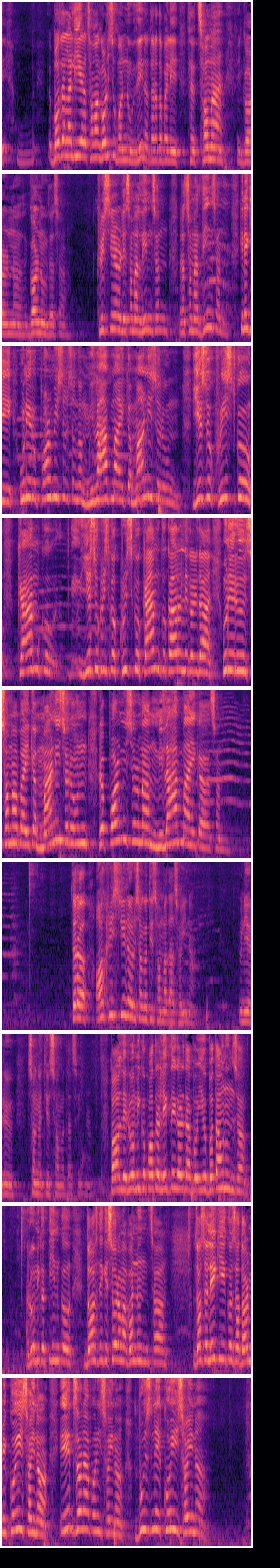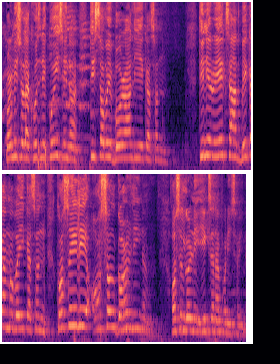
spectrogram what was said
बदला लिएर क्षमा गर्छु भन्नु हुँदैन तर तपाईँले क्षमा गर्न गर्नुहुँदछ। क्रिस्चियनहरूले क्षमा लिन्छन् र क्षमा दिन्छन्। किनकि उनीहरू परमेश्वरसँग मिलापमा आएका मानिसहरू हुन्। यसो ख्रिस्टको कामको यसो ख्रिस्टको क्रिस्टको कामको कारणले गर्दा उनीहरू क्षमा पाएका मानिसहरू हुन् र परमेश्वरमा मिलापमा आएका छन्। तर अख्रिस्टियनहरूसँग त्यो क्षमता छैन। उनीहरूसँग त्यो क्षमता छैन। पावलले रोमीको पत्र लेख्दै गर्दा अब यो बताउनुहुन्छ। रोमीको तिनको दसदेखि सोह्रमा भन्नुहुन्छ जसो लेखिएको छ धर्मी कोही छैन एकजना पनि छैन बुझ्ने कोही छैन। परमेश्वरलाई खोज्ने कोही छैन ती सबै बरालिएका छन्। तिनीहरू एकसाथ बेकाममा भएका छन् कसैले असल गर्दैन। असल गर्ने एकजना पनि छैन।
